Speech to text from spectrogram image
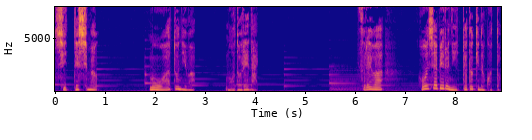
知ってしまう。もう後には戻れない。それは本社ビルに行った時のこと。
